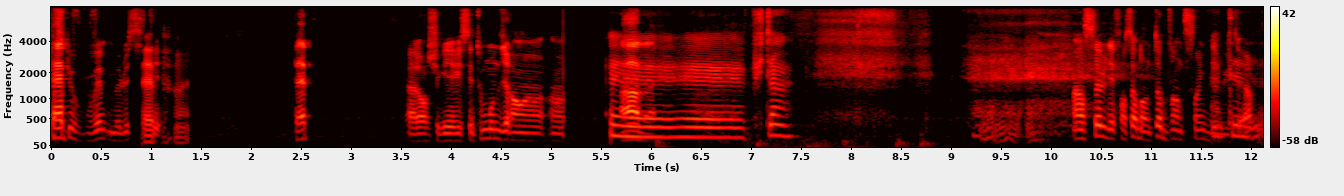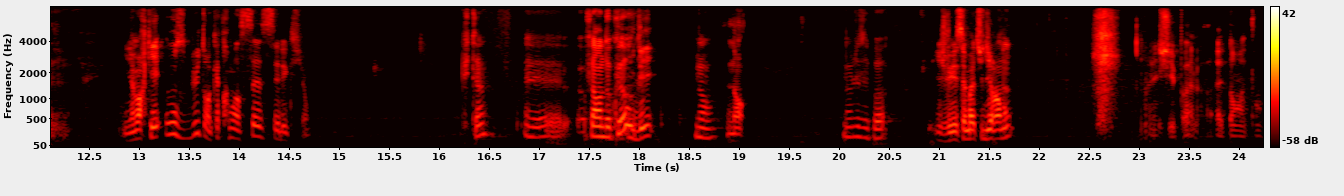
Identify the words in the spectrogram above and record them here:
Est-ce que vous pouvez me le citer Pep, ouais. Pep. Alors, je vais laisser tout le monde dire un. un... Ah, euh... bah. Putain. Un seul défenseur dans le top 25 des buteurs. Il a marqué 11 buts en 96 sélections. Putain. Euh... Fernando Couto est... Non. Non. Non, je sais pas. Je vais laisser Mathieu dire un nom. Ouais, je sais pas là. Attends, attends.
